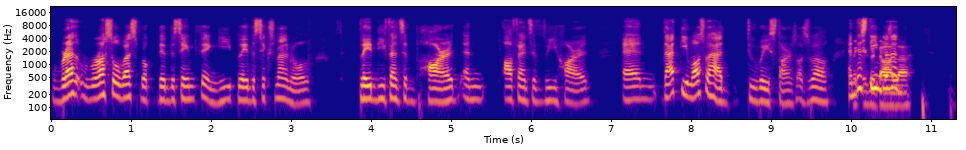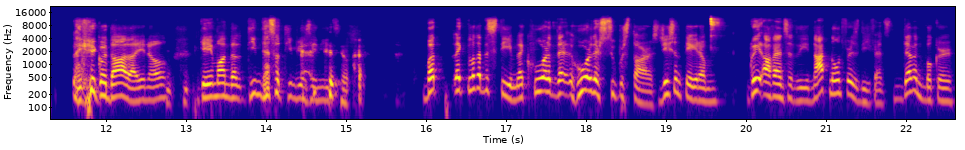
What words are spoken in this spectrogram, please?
Ru- Russell Westbrook did the same thing. He played the six man role, played defensive hard and offensively hard, and that team also had two way stars as well. And Like this team doesn't like Godala, you know, game on the team. That's what Team USA needs. But like, look at this team. Like, who are their who are their superstars? Jayson Tatum, great offensively, not known for his defense. Devin Booker,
